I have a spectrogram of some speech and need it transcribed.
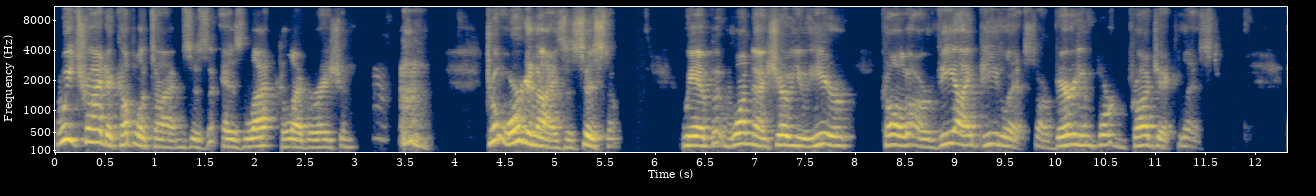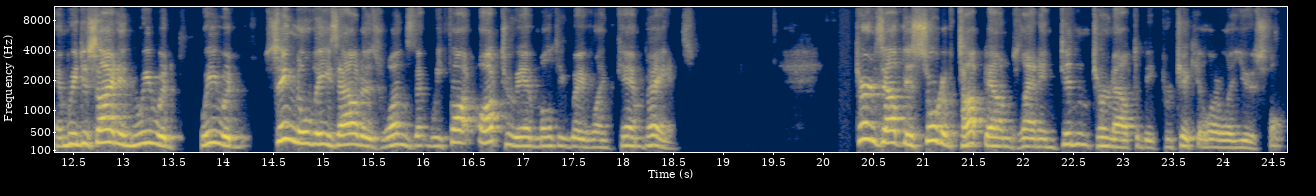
We tried a couple of times as, as LAT collaboration to organize a system. We have one I show you here called our VIP list, our very important project list. And we decided we would we would single these out as ones that we thought ought to have multi-wavelength campaigns. Turns out this sort of top-down planning didn't turn out to be particularly useful.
